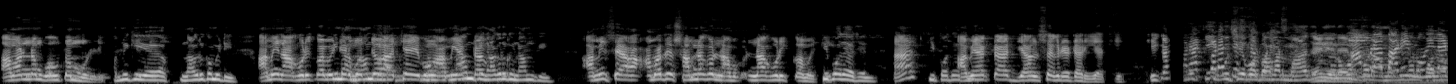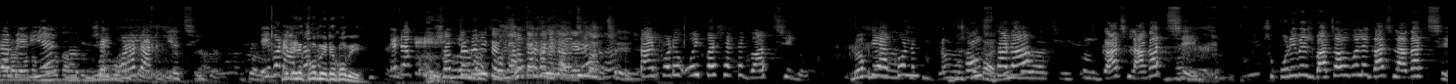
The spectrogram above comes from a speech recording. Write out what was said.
আমার নাম গৌতম মল্লিক। আপনি কি নাগরিক কমিটি? আমি নাগরিক কমিটির মধ্যে মধ্যেও আছে এবং আমি একটা নাগরিক নাম কি? আমি সে আমাদের সামনাগর নাগ- নাগরিক কি পদে আছেন? হ্যাঁ? কি পদে আমি একটা জেনারেল সেক্রেটারি আছি ঠিক আছে? কি বুঝিয়ে বলব? আমার মা যদি আমরা বাড়ির মহিলারা বেরিয়ে সেই ভরাট আটকিয়েছি। এবার এটা কবে এটা কবে? এটা সপ্তাহখানেক আগে সপ্তাহখানেক আগে তারপরে ওই পাশে একটা গাছ ছিল। লোকে এখন সংস্থারা গাছ। লাগাচ্ছে। পরিবেশ বাঁচাও বলে গাছ লাগাচ্ছে।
